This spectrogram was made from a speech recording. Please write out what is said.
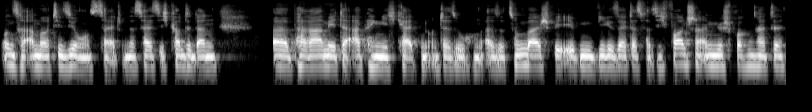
unsere Amortisierungszeit? Und das heißt, ich konnte dann äh, Parameterabhängigkeiten untersuchen. Also zum Beispiel eben, wie gesagt, das, was ich vorhin schon angesprochen hatte,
